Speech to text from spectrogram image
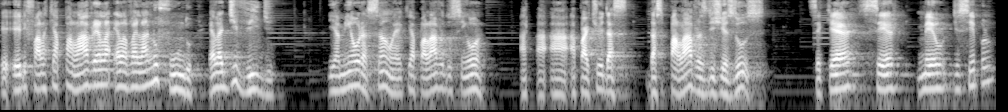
ele fala que a palavra ela, ela vai lá no fundo, ela divide. E a minha oração é que a palavra do Senhor, a, a, a partir das das palavras de Jesus, você quer ser meu discípulo?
